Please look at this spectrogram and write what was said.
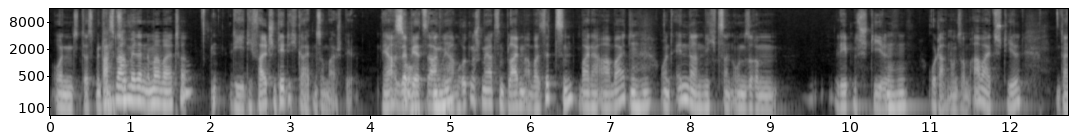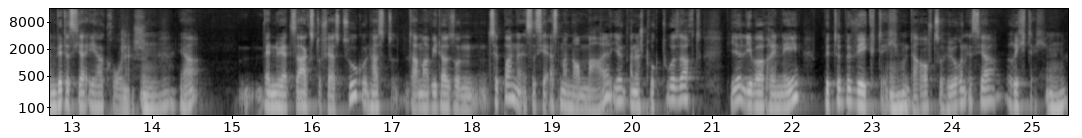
Und das mit Was machen wir dann immer weiter? Die, die falschen Tätigkeiten zum Beispiel. Ja, also so. wenn wir jetzt sagen, mhm. wir haben Rückenschmerzen, bleiben aber sitzen bei der Arbeit mhm. und ändern nichts an unserem Lebensstil mhm. oder an unserem Arbeitsstil, dann wird es ja eher chronisch. Mhm. Ja, wenn du jetzt sagst, du fährst Zug und hast da mal wieder so ein Zippern, dann ist es ja erstmal normal. Irgendeine Struktur sagt, hier, lieber René, bitte beweg dich. Mhm. Und darauf zu hören ist ja richtig. Mhm.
